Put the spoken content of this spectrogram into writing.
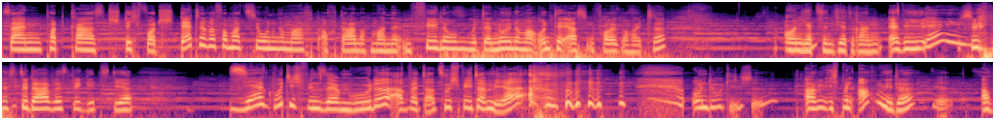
seinen Podcast Stichwort Städtereformation gemacht. Auch da nochmal eine Empfehlung mit der Nullnummer und der ersten Folge heute. Und jetzt sind wir dran. Abby, Yay. schön, dass du da bist. Wie geht's dir? Sehr gut, ich bin sehr müde, aber dazu später mehr. Und du, Gische? Ähm, ich bin auch müde. Ja. Auf,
